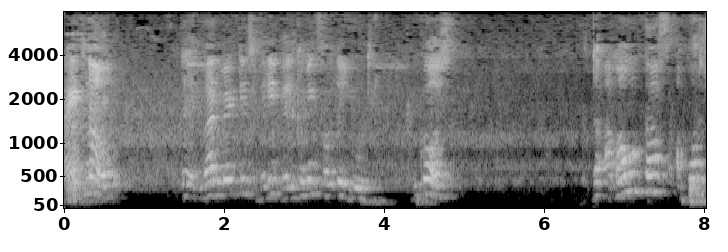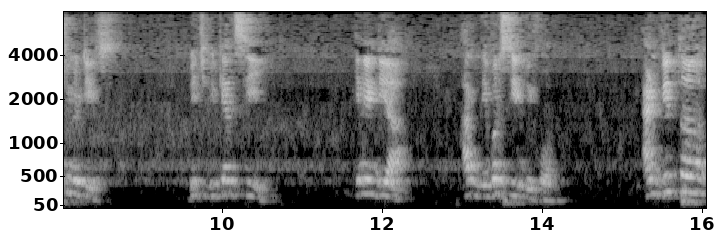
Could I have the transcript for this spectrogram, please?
right now, the environment is very welcoming for the youth because the amount of opportunities which we can see in India are never seen before. And with uh,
